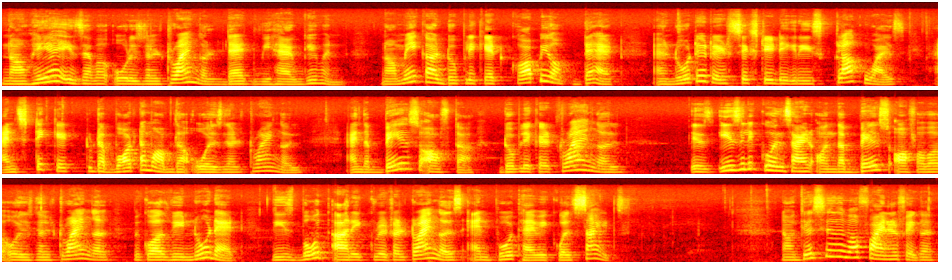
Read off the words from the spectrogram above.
Now here is our original triangle that we have given. Now make a duplicate copy of that and rotate it 60 degrees clockwise and stick it to the bottom of the original triangle and the base of the duplicate triangle is easily coincide on the base of our original triangle because we know that these both are equilateral triangles and both have equal sides. Now this is our final figure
